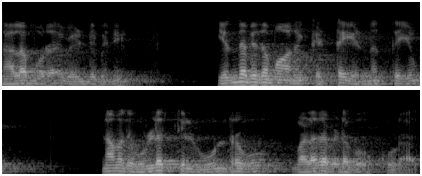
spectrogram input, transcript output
நலமுற வேண்டுமெனில் எந்த விதமான கெட்ட எண்ணத்தையும் நமது உள்ளத்தில் ஊன்றவோ வளரவிடவோ கூடாது.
